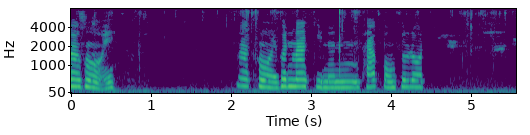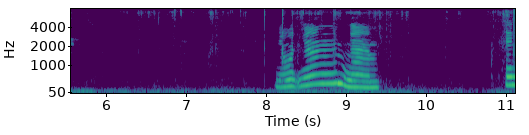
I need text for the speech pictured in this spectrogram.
มากหอย มากหอยเพิ่นมากินอันพักผงสุรส ยอดงามงาม แห้ง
